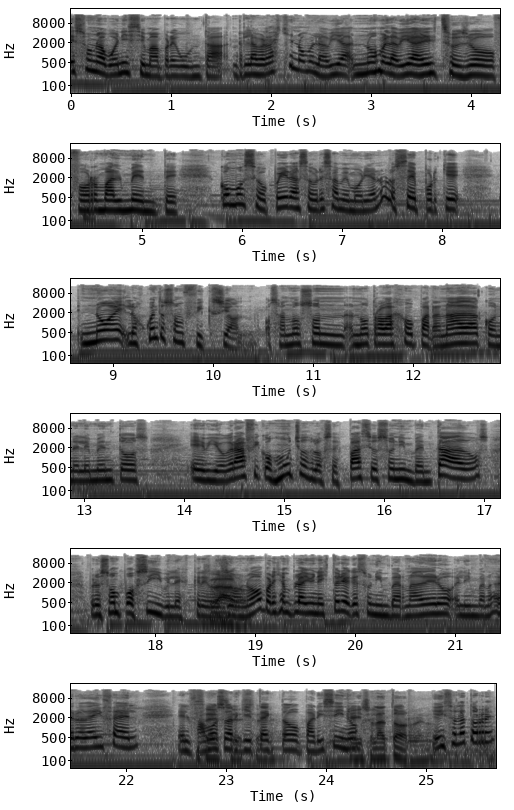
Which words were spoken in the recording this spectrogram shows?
es una buenísima pregunta. La verdad es que no me la había, no me la había hecho yo formalmente. ¿Cómo se opera sobre esa memoria? No lo sé, porque no hay, los cuentos son ficción, o sea, no son, no trabajo para nada con elementos eh, biográficos, muchos de los espacios son inventados, pero son posibles, creo yo, ¿no? Por ejemplo, hay una historia que es un invernadero, el invernadero de Eiffel, el famoso arquitecto parisino. Que hizo la torre. Que hizo la torre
